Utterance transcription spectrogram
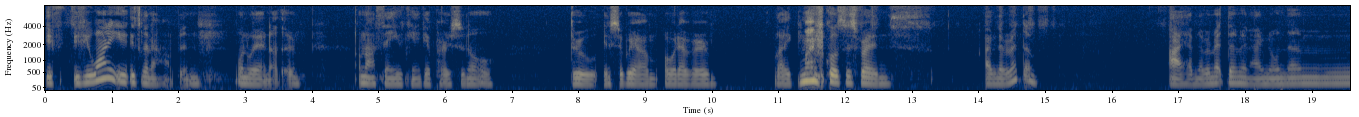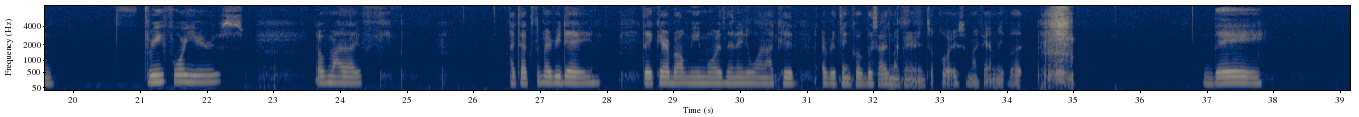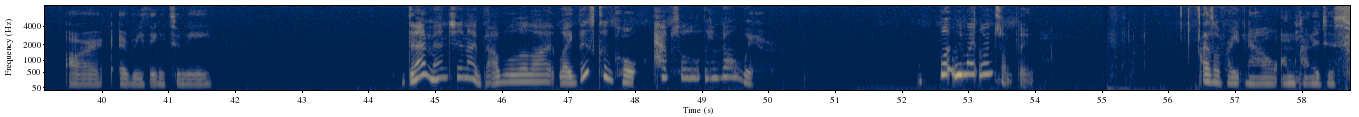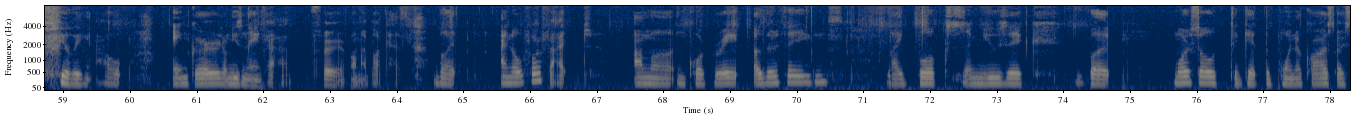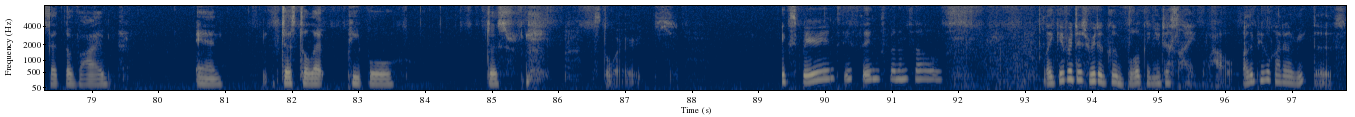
if if you want it, it's gonna happen one way or another. I'm not saying you can't get personal through Instagram or whatever. Like my closest friends, I've never met them. I have never met them, and I've known them three, four years of my life. I text them every day. They care about me more than anyone I could ever think of besides my parents, of course, and my family, but they are everything to me. Did I mention I babble a lot? Like, this could go absolutely nowhere but we might learn something. As of right now, I'm kind of just feeling out anchored. I'm using the Anchor app for all my podcasts, but I know for a fact I'm gonna incorporate other things like books and music, but more so to get the point across or set the vibe and just to let people just what's the words? Experience these things for themselves like you ever just read a good book and you're just like wow other people gotta read this.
